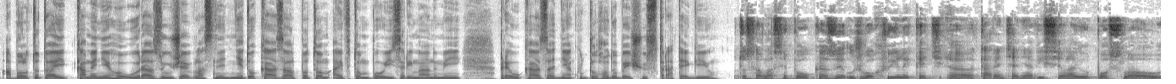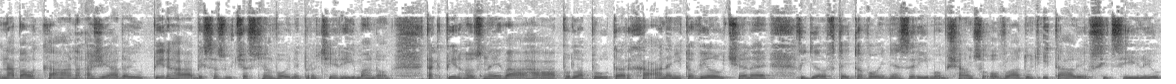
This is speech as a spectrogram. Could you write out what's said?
A bol toto aj kameň jeho úrazu, že vlastne nedokázal potom aj v tom boji s Rimánmi preukázať nejakú dlhodobejšiu stratégiu? To sa vlastne poukazuje už vo chvíli, keď e, Tarentania vysielajú poslov na Balkán a žiadajú Pirha, aby sa zúčastnil vojny proti Rímanom. Tak Pirhos neváha podľa Plutarcha, a není to vylúčené, videl v tejto vojne s Rímom šancu ovládnuť Itáliu, Sicíliu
